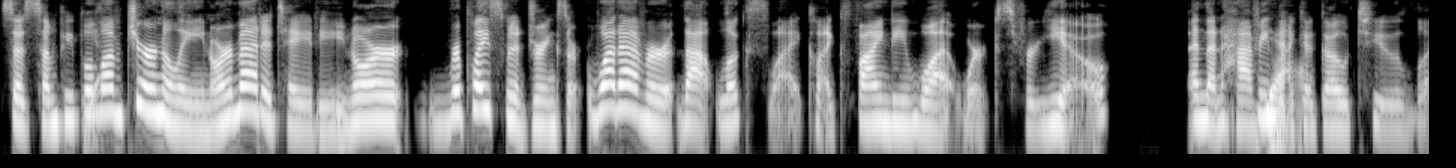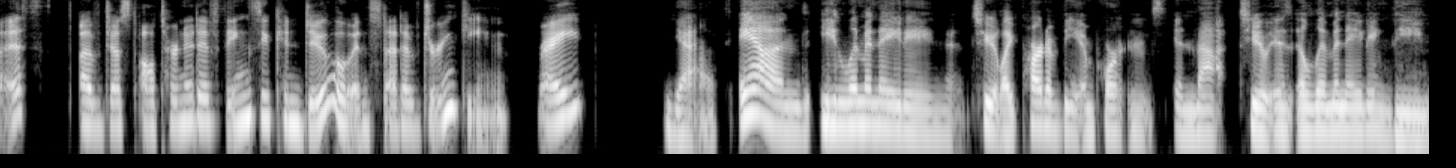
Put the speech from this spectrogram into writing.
So some people yeah. love journaling or meditating or replacement drinks or whatever that looks like, like finding what works for you. And then having yeah. like a go to list of just alternative things you can do instead of drinking, right? Yes. And eliminating too, like part of the importance in that too is eliminating the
